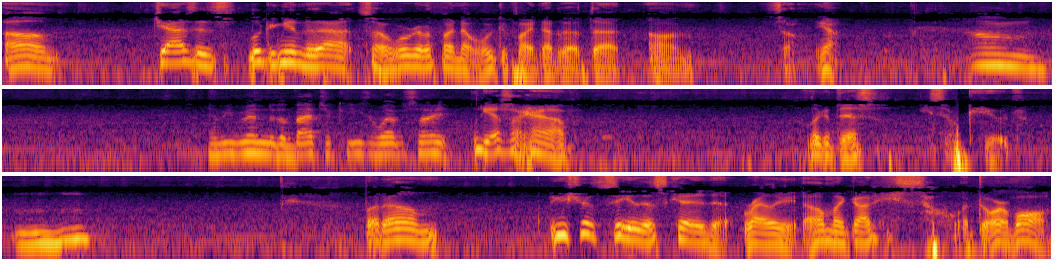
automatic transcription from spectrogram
Um, Jazz is looking into that, so we're going to find out what we can find out about that. Um, so, yeah. Um. Have you been to the Batch of Keys website? Yes, I have. Look at this. He's so cute. Mm-hmm. But, um, you should see this kid, Riley. Oh my god, he's so adorable.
